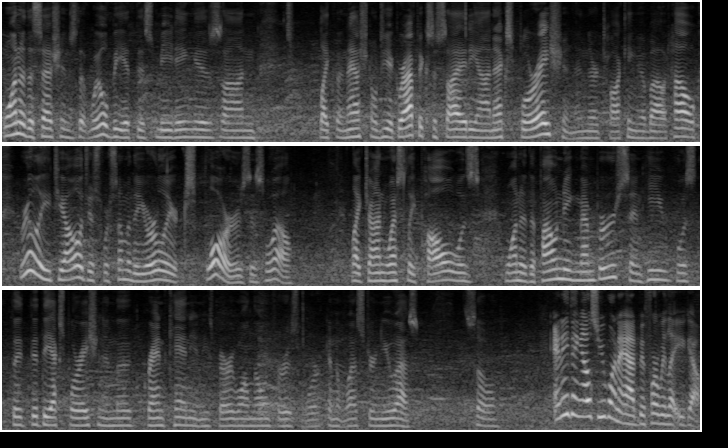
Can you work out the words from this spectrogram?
One of the sessions that will be at this meeting is on like the National Geographic Society on exploration, and they're talking about how really geologists were some of the earlier explorers as well. Like John Wesley Powell was one of the founding members, and he was the, did the exploration in the Grand Canyon. He's very well known for his work in the western U.S. So, anything else you want to add before we let you go?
